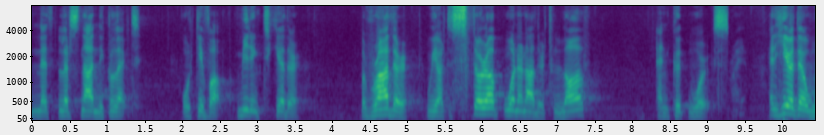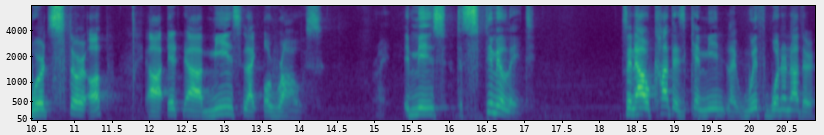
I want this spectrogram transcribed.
let, let us not neglect or give up meeting together, but rather we are to stir up one another to love and good works. Right? And here the word stir up, uh, it uh, means like arouse. Right? It means to stimulate. So in our context, it can mean like with one another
